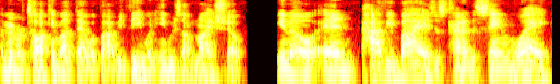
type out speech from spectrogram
I remember talking about that with Bobby V when he was on my show, you know, and Javi Baez is kind of the same way.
